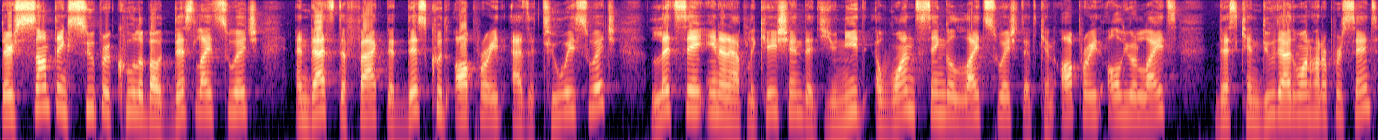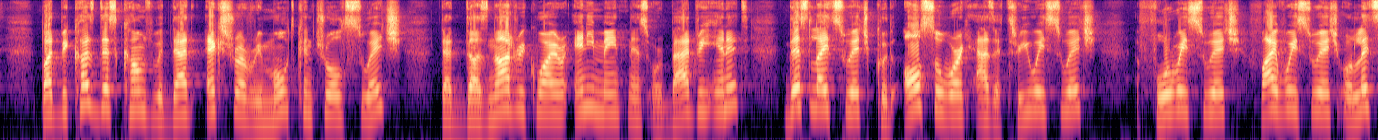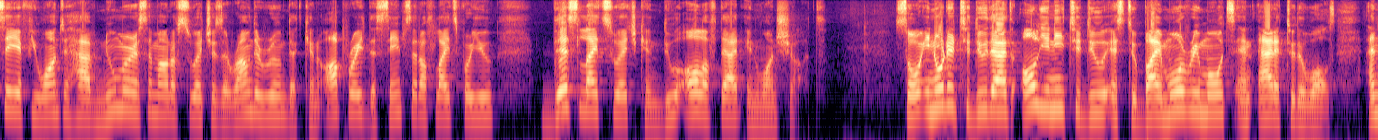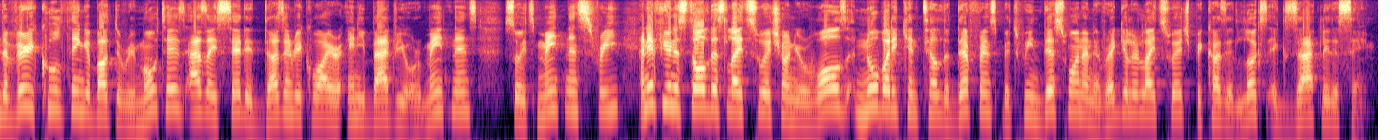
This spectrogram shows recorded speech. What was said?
There's something super cool about this light switch and that's the fact that this could operate as a two-way switch. Let's say in an application that you need a one single light switch that can operate all your lights. this can do that 100%. But because this comes with that extra remote control switch that does not require any maintenance or battery in it, this light switch could also work as a three-way switch, four-way switch, five-way switch, or let's say if you want to have numerous amount of switches around the room that can operate the same set of lights for you, this light switch can do all of that in one shot. So in order to do that, all you need to do is to buy more remotes and add it to the walls. And the very cool thing about the remote is, as I said, it doesn't require any battery or maintenance, so it's maintenance free. And if you install this light switch on your walls, nobody can tell the difference between this one and a regular light switch because it looks exactly the same.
